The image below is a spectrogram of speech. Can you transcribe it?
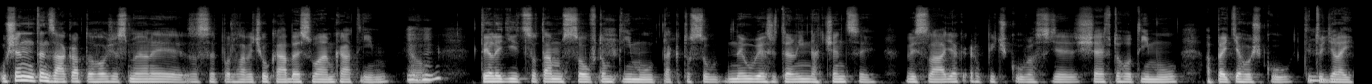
už jen ten základ toho, že jsme měli zase pod hlavičkou KBS AMK tým, jo. Mm-hmm. Ty lidi, co tam jsou v tom týmu, tak to jsou neuvěřitelní nadšenci. Vysláďak Rupičku, vlastně šéf toho týmu a Petě Hošku, ty to mhm. dělají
